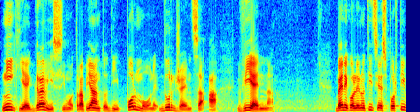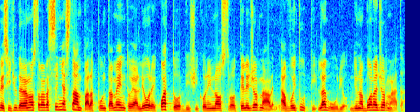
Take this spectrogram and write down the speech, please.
Niki è gravissimo, trapianto di polmone d'urgenza a Vienna. Bene, con le notizie sportive si chiude la nostra rassegna stampa, l'appuntamento è alle ore 14 con il nostro telegiornale. A voi tutti l'augurio di una buona giornata.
